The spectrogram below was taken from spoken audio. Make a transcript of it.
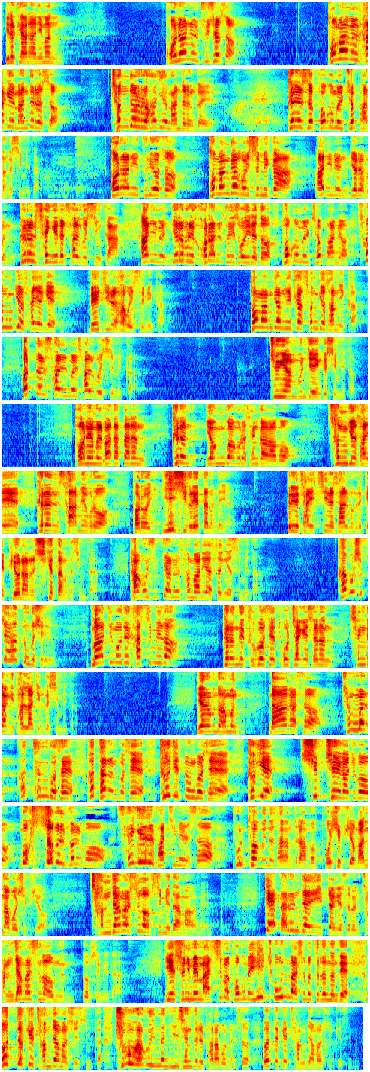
이렇게 하나님은 고난을 주셔서 도망을 가게 만들어서 전도를 하게 만드는 거예요. 그래서 복음을 전파하는 것입니다. 고난이 두려워서 도망가고 있습니까? 아니면 여러분 그런 생애를 살고 있습니까? 아니면 여러분의 고난을 통해서 오히려 더 복음을 전파하며 선교 사역에 매진을 하고 있습니까? 도망갑니까? 선교사입니까? 어떤 삶을 살고 있습니까? 중요한 문제인 것입니다. 번냄을 받았다는 그런 영광으로 생각하고 선교사의 그런 사명으로 바로 인식을 했다는 거예요. 그리고 자신의 삶을 그렇게 변화를 시켰다는 것입니다. 가고 싶지 않은 사마리아 성이었습니다. 가고 싶지 않았던 것이에요. 마지못해 갔습니다. 그런데 그곳에 도착해서는 생각이 달라진 것입니다. 여러분도 한번 나아가서 정말 헛한 곳에, 헛하는 곳에, 거짓된 곳에, 거기에 심취해가지고 목숨을 걸고 생애를 바치면서 분투하고 있는 사람들을 한번 보십시오. 만나보십시오. 잠잠할 수가 없습니다, 마음에. 깨달은 자의 입장에서는 잠잠할 수가 없는, 없습니다. 예수님의 말씀을 복음의 이 좋은 말씀을 들었는데 어떻게 잠잠할 수 있습니까? 죽어가고 있는 인생들을 바라보면서 어떻게 잠잠할 수 있겠습니까?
